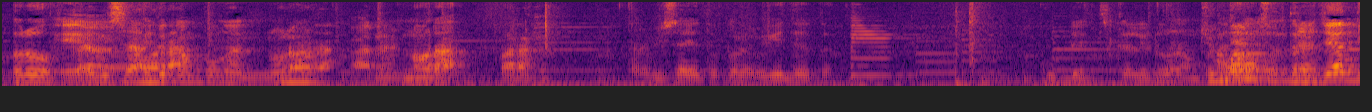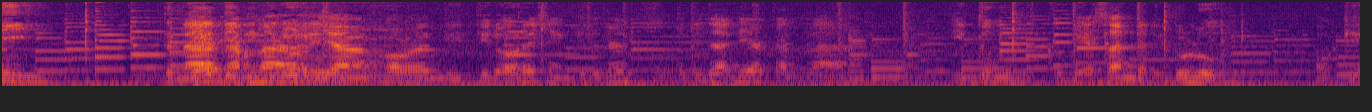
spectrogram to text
Aduh, Iya. tak bisa. itu kampungan norak parah. Norak, parah. Tak bisa itu kalau begitu tuh. kudet sekali orang. cuman terjadi Nah, terjadi di karena Tidore yang kalau di Tidores yang kita lihat terjadi ya karena itu kebiasaan dari dulu. oke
